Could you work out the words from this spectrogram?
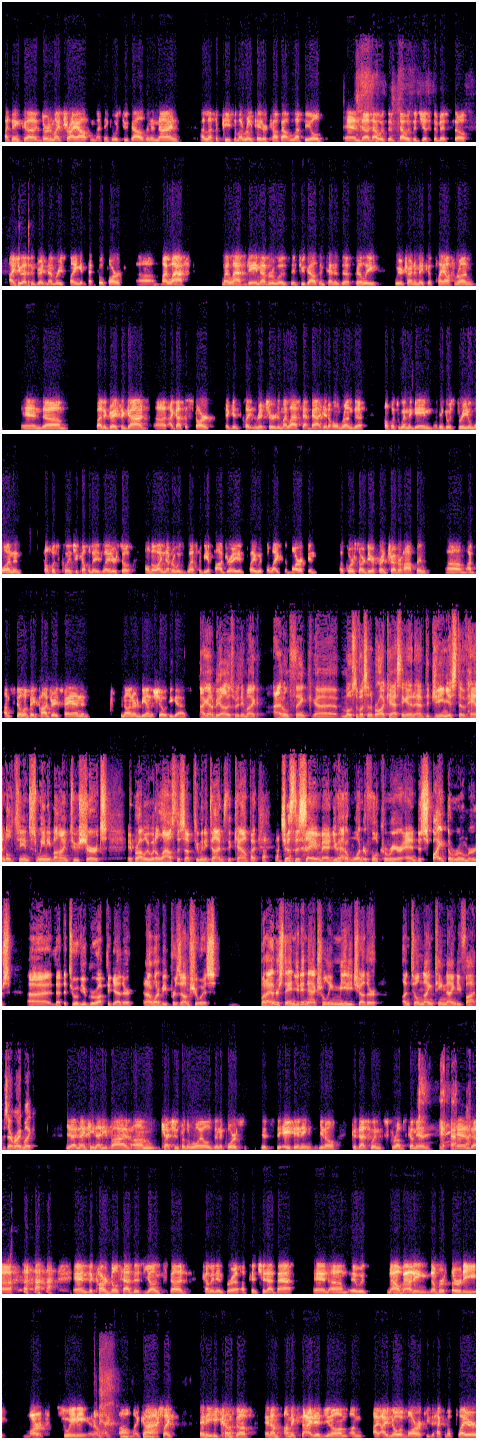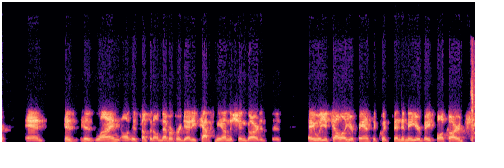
I think uh, during my tryout, and I think it was 2009, I left a piece of my rotator cuff out in left field, and uh, that was the that was the gist of it. So I do have some great memories playing at Petco Park. Um, my last my last game ever was in 2010 as a Philly we were trying to make a playoff run, and um, by the grace of God, uh, I got the start against Clayton Richard, and my last at bat hit a home run to help us win the game. I think it was three to one, and help us clinch a couple days later. So, although I never was blessed to be a Padre and play with the likes of Mark and, of course, our dear friend Trevor Hoffman, um, I'm, I'm still a big Padres fan, and it's an honor to be on the show with you guys. I got to be honest with you, Mike. I don't think uh, most of us in the broadcasting end have the genius to have handled seeing Sweeney behind two shirts. It probably would have loused us up too many times to count. But just the same, man, you had a wonderful career. And despite the rumors uh, that the two of you grew up together, and I don't want to be presumptuous, but I understand you didn't actually meet each other until 1995. Is that right, Mike? Yeah, 1995. I'm catching for the Royals, and of course, it's the eighth inning. You know, because that's when scrubs come in. yeah. And uh, and the Cardinals had this young stud coming in for a, a pinch hit at bat, and um, it was now batting number thirty, Mark Sweeney, and I'm like, oh my gosh, like, and he, he comes up, and I'm I'm excited, you know, I'm I'm I, I know of Mark, he's a heck of a player, and his his line uh, is something I'll never forget. He taps me on the shin guard and says, hey, will you tell all your fans to quit sending me your baseball cards?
